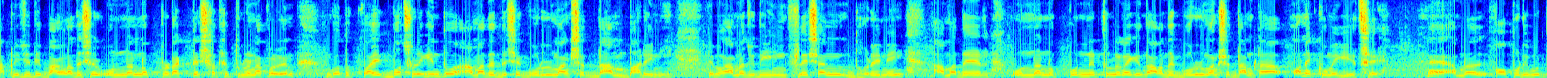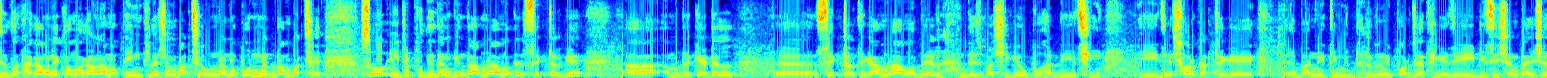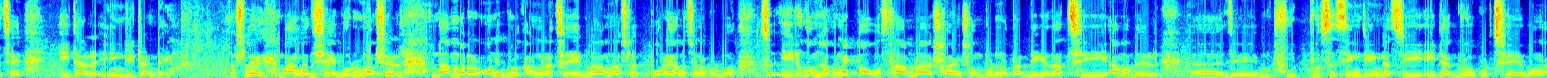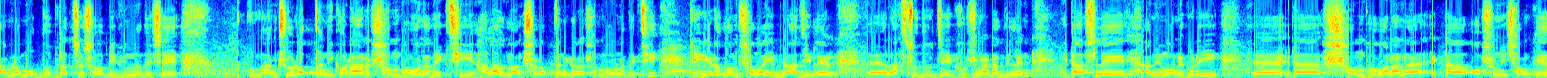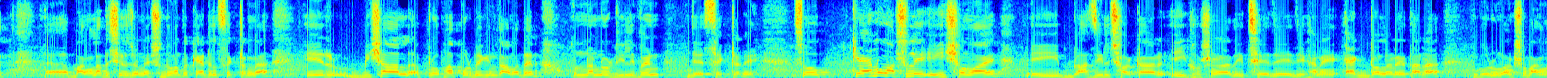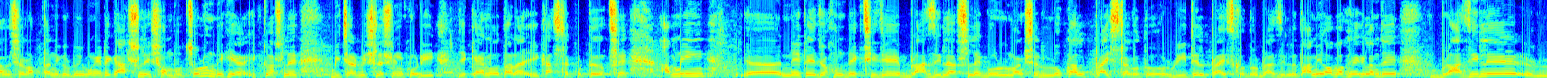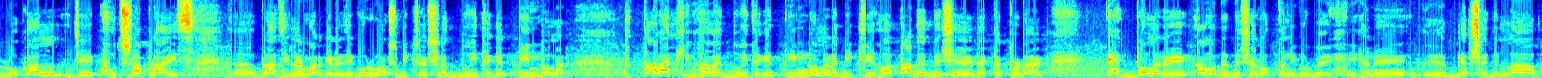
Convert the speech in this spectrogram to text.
আপনি যদি বাংলাদেশের অন্যান্য প্রোডাক্টের সাথে তুলনা করেন, গত কয়েক বছরে কিন্তু আমাদের দেশে গরুর মাংসের দাম বাড়েনি। এবং আমরা যদি ইনফ্লেশন ধরে নিই, আমাদের অন্যান্য পণ্যের তুলনায় কিন্তু আমাদের গরুর মাংসের দামটা অনেক কমে গিয়েছে। হ্যাঁ আমরা অপরিবর্তিত থাকা মানে কমা কারণ আমার তো ইনফ্লেশন বাড়ছে, অন্যান্য পণ্যের দাম বাড়ছে। সো এটার প্রতিদান কিন্তু আমরা আমাদের সেক্টরকে আমাদের ক্যাটেল সেক্টর থেকে আমরা আমাদের দেশবাসীকে উপহার দিয়েছি। এই যে সরকার থেকে বা নীতি নির্ধারণী পর্যায় থেকে যে এই ডিসিশনটা এসেছে, এইটার ইন রিটার্নে আসলে বাংলাদেশে গরুর মাংসের দাম বাড়ার অনেকগুলো কারণ আছে, এগুলো আমরা আসলে পরে আলোচনা করব। সো এইরকম যখন একটা অবস্থা আমরা স্বয়ংসম্পূর্ণতার দিকে যাচ্ছি, আমাদের যে ফুড প্রসেসিং যে ইন্ডাস্ট্রি এইটা গ্রো করছে এবং আমরা মধ্যপ্রাচ্য সহ বিভিন্ন দেশে মাংস রপ্তানি করার সম্ভাবনা দেখছি, হালাল মাংস রপ্তানি করার সম্ভাবনা দেখছি। ঠিক এরকম সময় ব্রাজিলের রাষ্ট্রদূত যে ঘোষণাটা দিলেন, এটা আসলে আমি মনে করি এটা সম্ভাবনা না, একটা অশনি সংকেত বাংলাদেশের জন্য, শুধুমাত্র ক্যাটেল সেক্টর না, এর বিশাল প্রভাব পড়বে কিন্তু আমাদের অন্যান্য রিলিভেন্ট যে সেক্টরে। সো কেন আসলে এই সময় এই ব্রাজিল সরকার এই ঘোষণা দিচ্ছে যে যেখানে এক ডলারে তারা গরু, মাংস বাংলাদেশে রপ্তানি করবে এবং এটাকে আসলেই সম্ভব? চলুন দেখি, একটু আসলে বিচার বিশ্লেষণ করি যে কেন তারা এই কাজটা করতে যাচ্ছে। আমি নেটে যখন দেখছি যে ব্রাজিল আসলে গরুর, মাংসের লোকাল প্রাইসটা কত রিটেল প্রাইস কত ব্রাজিলে, তো আমি অবাক হয়ে গেলাম যে ব্রাজিলের লোকাল যে খুচরা প্রাইস ব্রাজিলের মার্কেটে যে গরুর, মাংস বিক্রি হয় সেটা দুই থেকে তিন ডলার তারা কীভাবে দুই থেকে তিন ডলারে বিক্রি হওয়া তাদের দেশে একটা প্রোডাক্ট এক ডলারে আমাদের দেশে রপ্তানি করবে। এখানে ব্যবসায়ীদের লাভ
